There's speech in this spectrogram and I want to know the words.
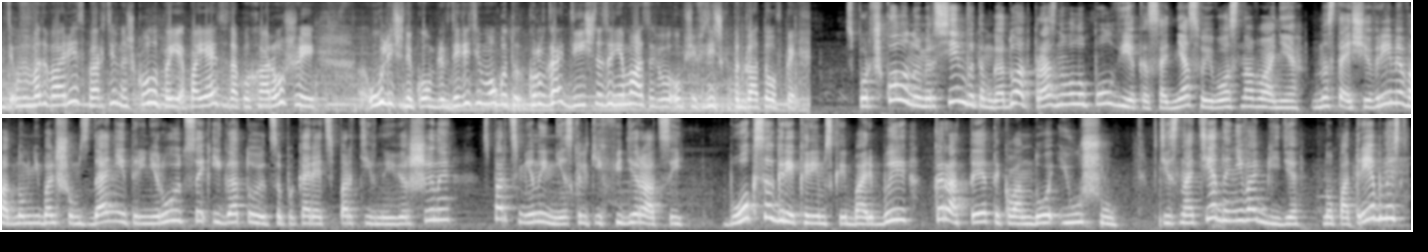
во дворе спортивной школы появится такой хороший уличный комплекс, где дети могут круглогодично заниматься общей физической подготовкой. Спортшкола номер 7 в этом году отпраздновала полвека со дня своего основания. В настоящее время в одном небольшом здании тренируются и готовятся покорять спортивные вершины спортсмены нескольких федераций – бокса, греко-римской борьбы, карате, тэквондо и ушу. В тесноте да не в обиде, но потребность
